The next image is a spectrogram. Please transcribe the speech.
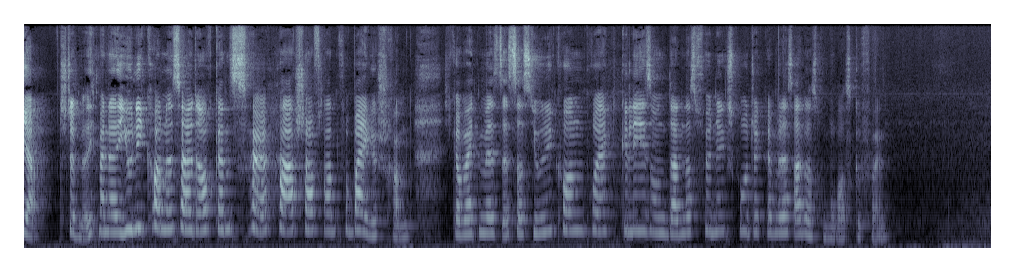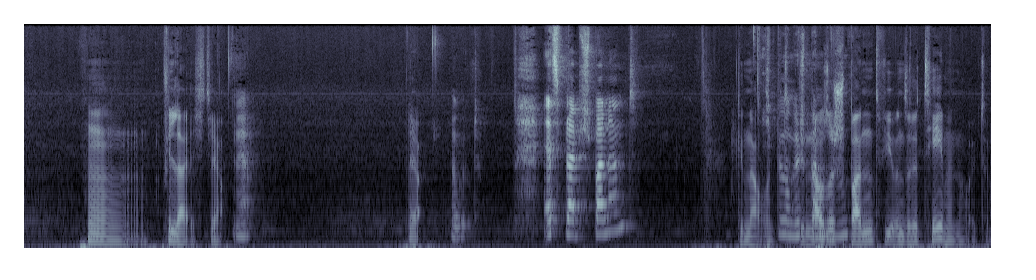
Ja, stimmt. Ich meine, der Unicorn ist halt auch ganz äh, haarscharf dran vorbeigeschrammt. Ich glaube, hätten wir jetzt erst das Unicorn-Projekt gelesen und dann das Phoenix-Projekt, dann wäre das andersrum rausgefallen. Hm, vielleicht, ja. Ja. Ja. Na gut. Es bleibt spannend. Genau. Und genauso mhm. spannend wie unsere Themen heute.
